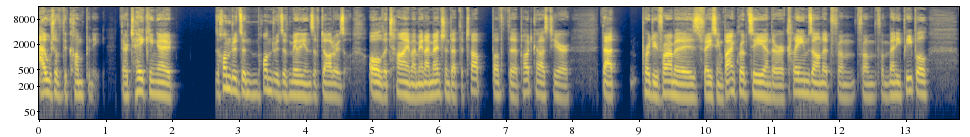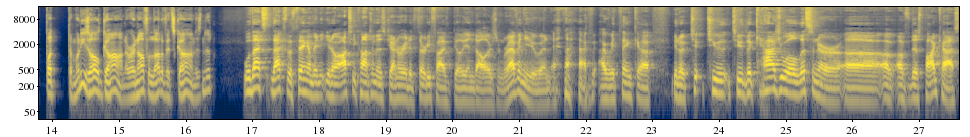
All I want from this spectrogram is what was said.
out of the company. They're taking out hundreds and hundreds of millions of dollars all the time. I mean, I mentioned at the top of the podcast here that Purdue Pharma is facing bankruptcy, and there are claims on it from from from many people. But the money's all gone, or an awful lot of it's gone, isn't it? Well, that's that's the thing. I mean, you know, OxyContin has generated thirty-five billion dollars in revenue, and, I, I, would think, uh, you know, to to to the casual listener uh, of, of, this podcast,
